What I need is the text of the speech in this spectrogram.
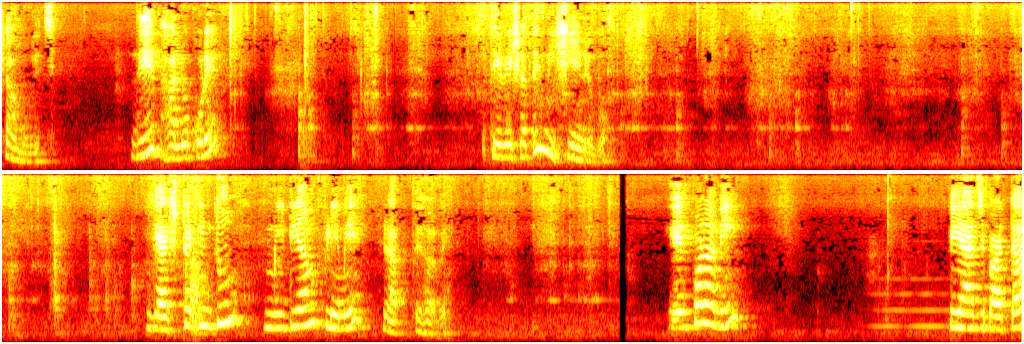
সামরিচ দিয়ে ভালো করে তেলের সাথে মিশিয়ে নেব। গ্যাসটা কিন্তু মিডিয়াম ফ্লেমে রাখতে হবে। এরপর আমি পেঁয়াজ বাটা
